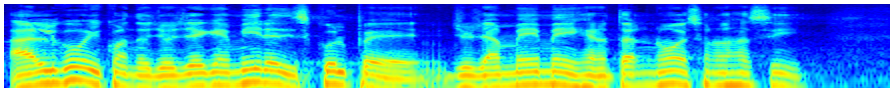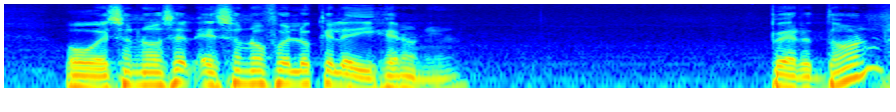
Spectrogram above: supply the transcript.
algo y cuando yo llegue, mire, disculpe, yo llamé y me dijeron tal, no, eso no es así. O eso no, eso no fue lo que le dijeron. ¿Perdón?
